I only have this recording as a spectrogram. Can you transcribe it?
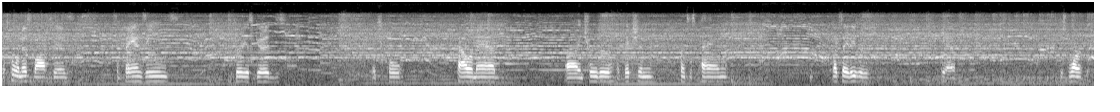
what's cool in this box is some fanzines, Curious Goods, it's cool. Power Mad, uh, Intruder, Eviction, Princess Pang. Like I say, these are, you know, just weren't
